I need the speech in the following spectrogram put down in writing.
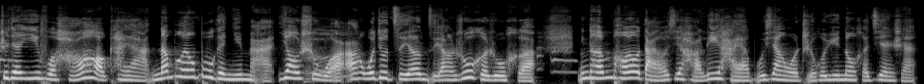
这件衣服好好看呀，男朋友不给你买，要是我啊，我就怎样怎样，如何如何。你男朋友打游戏好厉害呀，不像我只会运动和健身。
